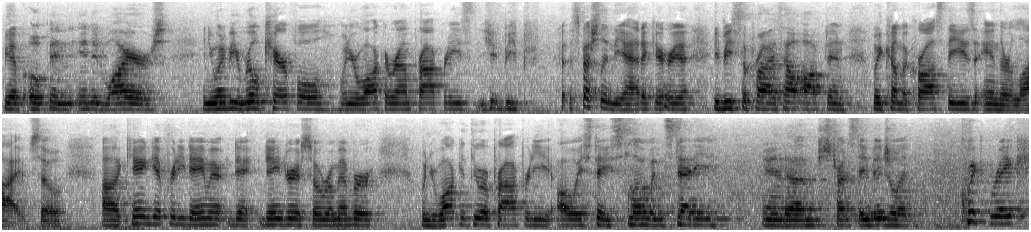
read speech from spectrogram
we have open-ended wires and you want to be real careful when you're walking around properties. You'd be, especially in the attic area, you'd be surprised how often we come across these and they're live. So uh, can get pretty da dangerous. So remember, when you're walking through a property, always stay slow and steady and um, just try to stay vigilant. Quick break.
